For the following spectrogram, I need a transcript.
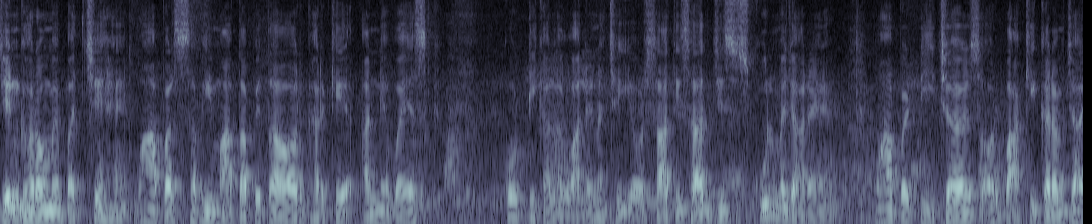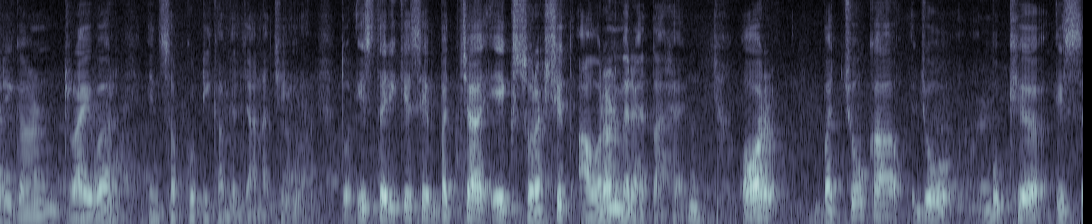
जिन घरों में बच्चे हैं, वहाँ पर सभी माता पिता और घर के अन्य वयस्क को टीका लगवा लेना चाहिए और साथ ही साथ जिस स्कूल में जा रहे हैं, वहाँ पर टीचर्स और बाकी कर्मचारीगण, ड्राइवर, इन सबको टीका मिल जाना चाहिए। तो इस तरीके से बच्चा एक सुरक्षित आवरण में रहता है और बच्चों का जो मुख्य इस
